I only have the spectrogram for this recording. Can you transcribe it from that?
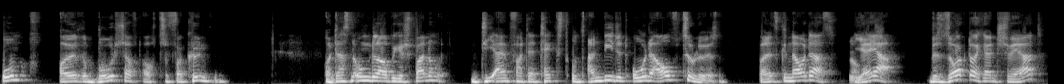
um eure Botschaft auch zu verkünden. Und das ist eine unglaubliche Spannung, die einfach der Text uns anbietet, ohne aufzulösen. Weil es genau das. No. Ja, ja, besorgt euch ein Schwert,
